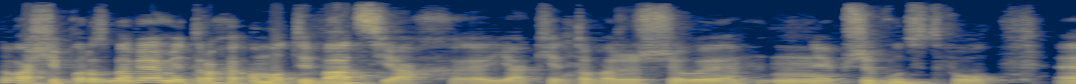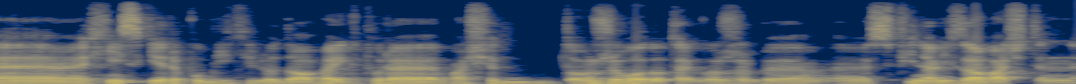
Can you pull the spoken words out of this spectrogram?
No właśnie, porozmawiamy trochę o motywacjach, e, jakie towarzyszyły mm, przywództwu e, Chińskiej Republiki Ludowej, które właśnie dążyło do tego, żeby e, sfinalizować ten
